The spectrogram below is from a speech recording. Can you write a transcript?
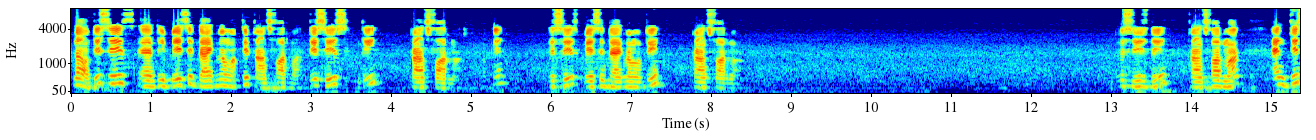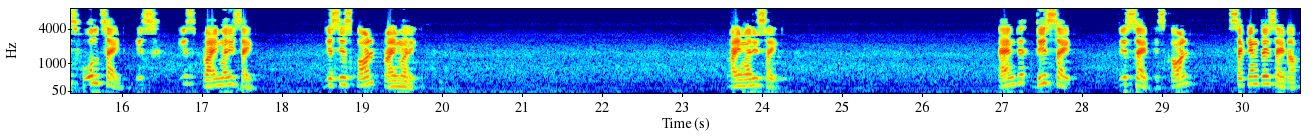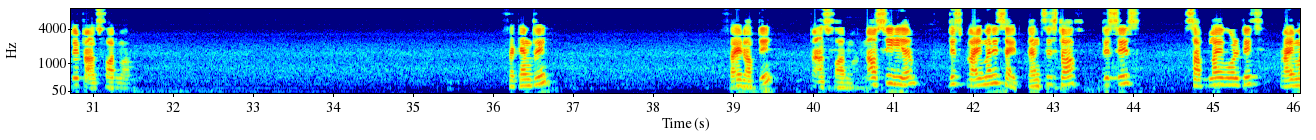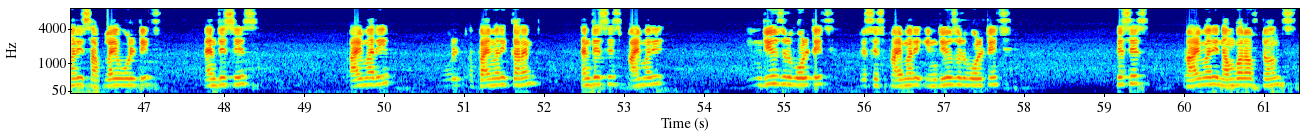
Now this is uh, the basic diagram of the transformer. This is the transformer okay? This is basic diagram of the transformer this is the transformer. And this whole side is is primary side. This is called primary. Primary side. And this side this side is called secondary side of the transformer. Secondary side of the transformer. Now see here this primary side consists of this is supply voltage primary supply voltage and this is primary primary current and this is primary induced voltage this is primary induced voltage this is primary number of turns.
